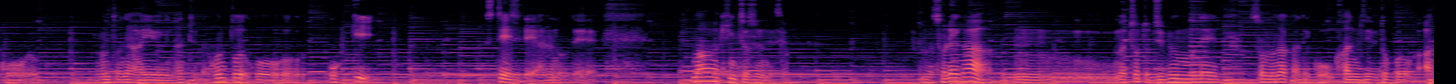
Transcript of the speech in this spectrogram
こう本当ねああいうなんていうんだ本当こう大きいステージでやるのでまあ緊張するんですよ。それが、うんまあ、ちょっと自分もねその中でこう感じるところがあっ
